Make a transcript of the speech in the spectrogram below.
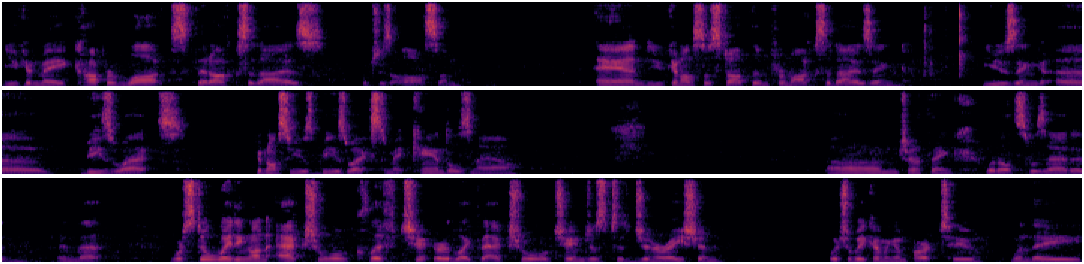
You can make copper blocks that oxidize, which is awesome. And you can also stop them from oxidizing using uh, beeswax. You can also use beeswax to make candles now. Um, I'm trying to think what else was added in that. We're still waiting on actual cliff or like the actual changes to generation, which will be coming in part two when they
